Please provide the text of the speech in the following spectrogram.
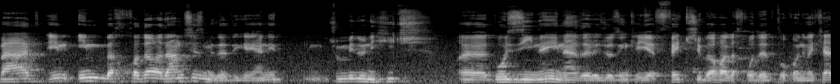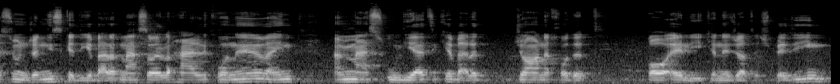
بعد این این به خدا آدم چیز میده دیگه. یعنی چون می‌دونی هیچ گزینه ای نداری جز اینکه یه فکری به حال خودت بکنی و کسی اونجا نیست که دیگه برات مسائل رو حل کنه و این همین مسئولیتی که برای جان خودت قائلی که نجاتش بدی این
